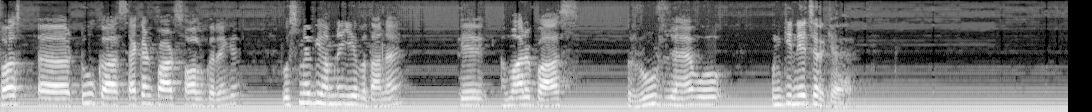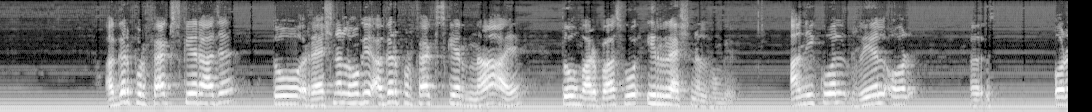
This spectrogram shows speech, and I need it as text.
फ़र्स्ट टू का सेकंड पार्ट सॉल्व करेंगे। उसमें भी हमने ये बताना है कि हमारे पास रूट्स जो हैं वो, उनकी नेचर क्या है। अगर परफेक्ट स्केयर आ जाए तो रैशनल होंगे। अगर परफेक्ट स्केयर ना आए तो हमारे पास वो इरेशनल होंगे। अनइक्वल रियल और और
